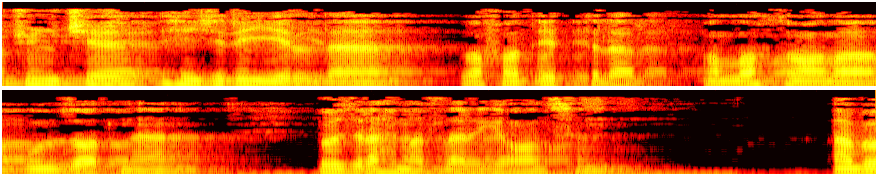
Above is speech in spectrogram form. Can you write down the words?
uchinchi hijriy yilda vafot etdilar. Alloh taolo u zotni o'z rahmatlariga olsin. Abu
